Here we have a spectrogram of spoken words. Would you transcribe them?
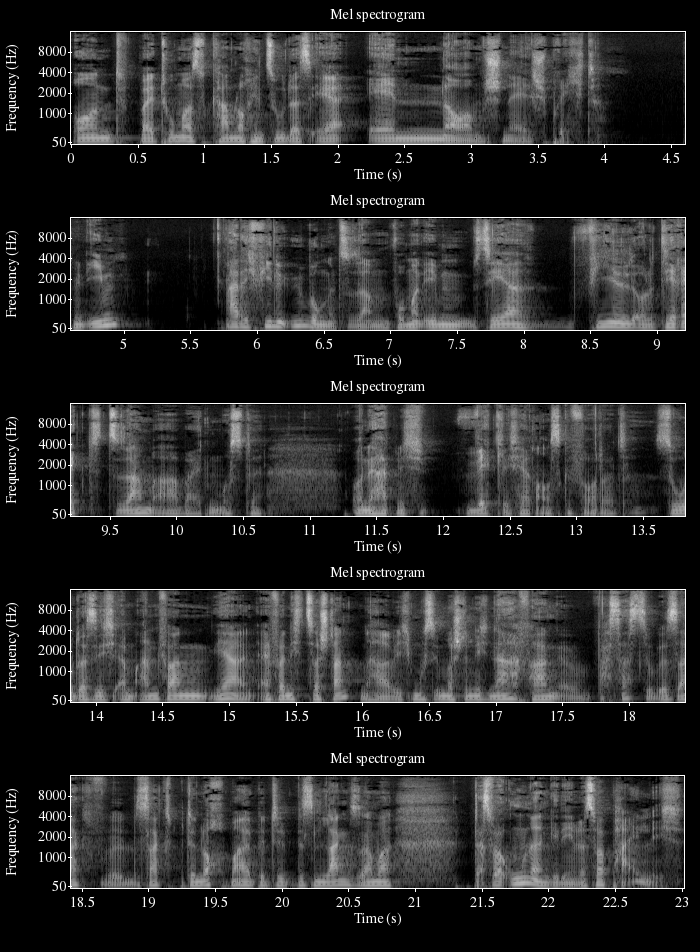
Und bei Thomas kam noch hinzu, dass er enorm schnell spricht. Mit ihm hatte ich viele Übungen zusammen, wo man eben sehr viel oder direkt zusammenarbeiten musste. Und er hat mich wirklich herausgefordert. So, dass ich am Anfang, ja, einfach nichts verstanden habe. Ich muss immer ständig nachfragen, was hast du gesagt? Sag's bitte nochmal, bitte ein bisschen langsamer. Das war unangenehm, das war peinlich.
